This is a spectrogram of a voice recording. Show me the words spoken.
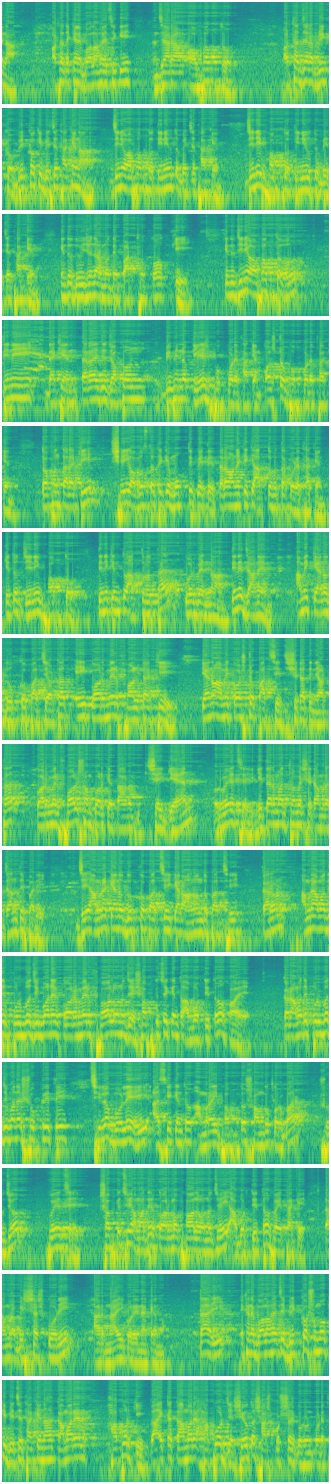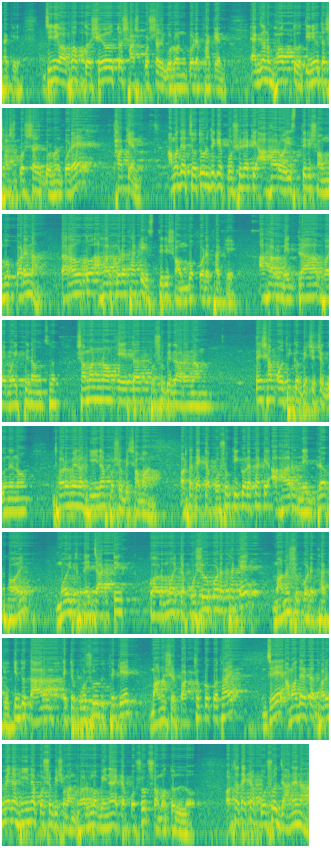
না? অর্থাৎ এখানে বলা হয়েছে কি, যারা অভক্ত, অর্থাৎ যারা বৃক্ষ বৃক্ষ কি বেঁচে থাকে না? যিনি অভক্ত তিনিও তো বেঁচে থাকেন। যিনি ভক্ত তিনিও তো বেঁচে থাকেন। কিন্তু দুইজনের মধ্যে পার্থক্য কি? কিন্তু যিনি অভক্ত তিনি দেখেন, তারা যে যখন বিভিন্ন ক্লেশ ভোগ করে থাকেন, কষ্ট ভোগ করে থাকেন, তখন তারা কি সেই অবস্থা থেকে মুক্তি পেতে তারা অনেকে কি আত্মহত্যা করে থাকেন। কিন্তু যিনি ভক্ত, তিনি কিন্তু আত্মহত্যা করবেন না। তিনি জানেন, আমি কেন দুঃখ পাচ্ছি? অর্থাৎ এই কর্মের ফলটা কি? কেন আমি কষ্ট পাচ্ছি? সেটা তিনি, অর্থাৎ কর্মের ফল সম্পর্কে তার সেই জ্ঞান রয়েছে। গীতার মাধ্যমে সেটা আমরা জানতে পারি। যে আমরা কেন দুঃখ পাচ্ছি, কেন আনন্দ পাচ্ছি? কারণ আমরা আমাদের পূর্ব জীবনের কর্মের ফল অনুযায়ী সবকিছু কিন্তু আবর্তিত হয়। কারণ আমাদের পূর্ব জীবনের স্বীকৃতি ছিল বলেই আজকে কিন্তু আমরা এই ভক্ত সঙ্গ করবার সুযোগ হয়েছে। সবকিছুই আমাদের কর্মফল অনুযায়ী আবর্তিত হয়ে থাকে। তা আমরা বিশ্বাস করি আর নাই করি না কেন? তাই এখানে বলা হয়েছে, বৃক্ষসমূহ কি বেঁচে থাকে না? কামারের হাপড় কি? একটা কামারের হাপড় যে, সেও তো শ্বাস প্রশ্বাস গ্রহণ করে থাকে। যিনি অভক্ত, সেও তো শ্বাস প্রশ্বাস গ্রহণ করে থাকেন। একজন ভক্ত, তিনিও তো শ্বাস প্রশ্বাস গ্রহণ করে থাকেন। আমাদের চতুর্দিকে পশুরা কি আহার ও স্ত্রী সম্ভব করে না? তারাও তো আহার করে থাকে, স্ত্রী সম্ভব করে থাকে। আহার নিদ্রা ভয় মৈথিনম চ সামান্য এতৎ পশু নারায়ণম তেসাম অধিক বিশেষ গুণেন ধর্মের হীনা পশু সমান। অর্থাৎ একটা পশু কি করে থাকে? আহার, নিদ্রা, ভয়, মৈথুন, এই চারটি কর্ম একটা পশুও করে থাকে, মানুষও করে থাকে। কিন্তু তার একটা পশুর থেকে মানুষের পার্থক্য কোথায়? যে আমাদের একটা ধর্মেন হীনা পশু সমান ধর্ম বিনা একটা পশুর সমতুল্য। অর্থাৎ একটা পশু জানে না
